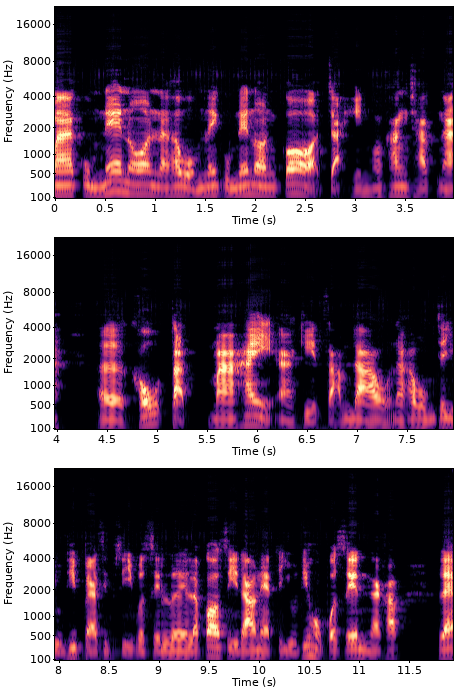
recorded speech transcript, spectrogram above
มากลุ่มแน่นอนนะครับผม ในกลุ่มแน่นอนก็จะเห็นค่อนข้างชัดนะ เออเขาตัดมาให้อ่าเกรด3ดาวนะครับผมจะอยู่ที่ 84%เลย แล้วก็4ดาวเนี่ยจะอยู่ที่ 6%นะครับ และ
